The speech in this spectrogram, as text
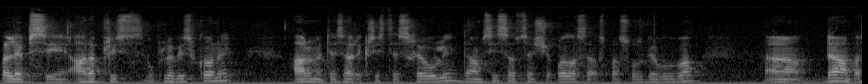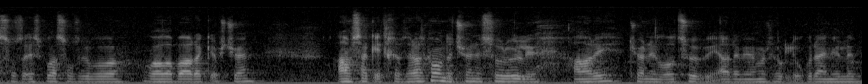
პლეპსი არაფრის უფლების მქონე. არამედ ეს არის ქრისტეს ხეული და ამ სიცოცხლეში ყველას აქვს პასუხისგებლობა და ამ პასუხს ეს პასუხისგებლობა ვალაპარაკებს ჩვენ ამ საკითხებზე. რა თქმა უნდა, ჩვენი სურვილი არის, ჩვენი ლოცვები არის მემართული უკრაინელები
